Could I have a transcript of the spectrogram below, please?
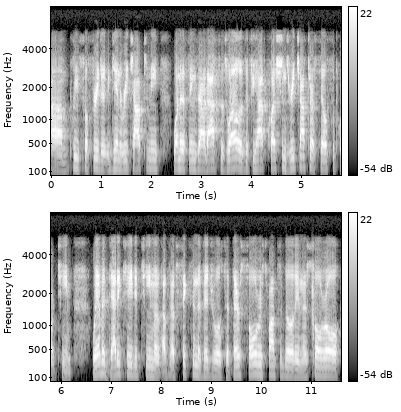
Um, please feel free to again reach out to me. One of the things I would ask as well is if you have questions, reach out to our sales support team. We have a dedicated team of, of, of six individuals that their sole responsibility and their sole role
